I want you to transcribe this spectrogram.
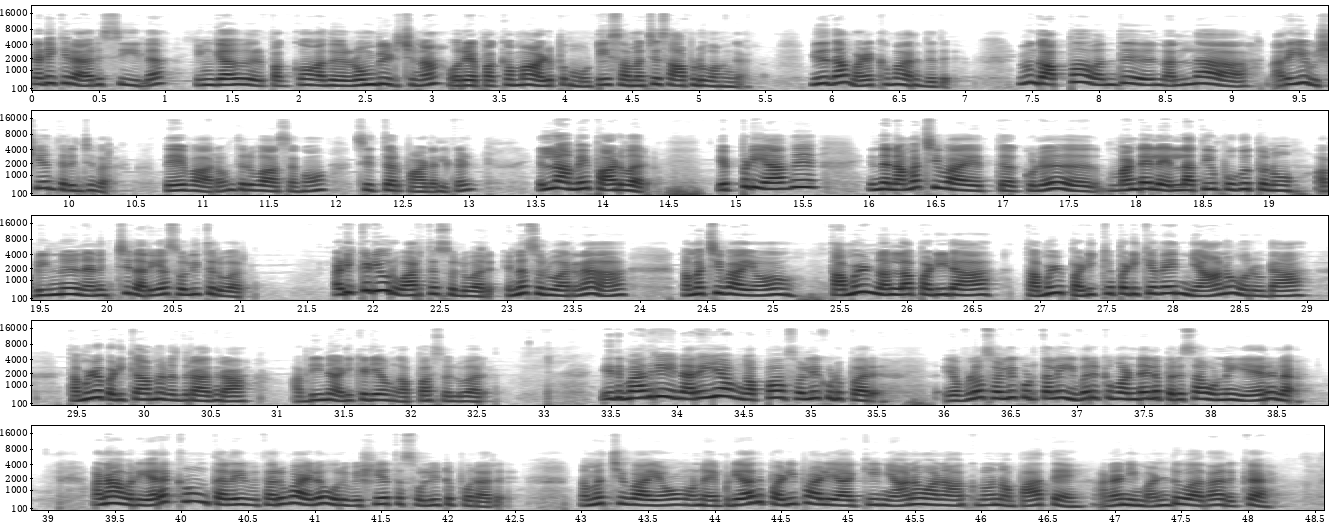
கிடைக்கிற அரிசியில் எங்கேயாவது ஒரு பக்கம் அது ரொம்பிடுச்சுன்னா ஒரு பக்கமாக அடுப்பை மூட்டி சமைச்சு சாப்பிடுவாங்க. இதுதான் வழக்கமாக இருந்தது. இவங்க அப்பா வந்து நல்லா நிறைய விஷயம் தெரிஞ்சவர். தேவாரம் திருவாசகம் சித்தர் பாடல்கள் எல்லாமே பாடுவார். எப்படியாவது இந்த நமச்சிவாயத்துக்குழு மண்டையில் எல்லாத்தையும் புகுத்தணும் அப்படின்னு நினச்சி நிறையா சொல்லித் தருவார். அடிக்கடி ஒரு வார்த்தை சொல்லுவார். என்ன சொல்லுவார்னா நமச்சிவாயம் தமிழ் நல்லா படிடா தமிழ் படிக்க படிக்கவே ஞானம் வரும்டா தமிழை படிக்காமல் இருந்துடாதடா அப்படின்னு அடிக்கடி அவங்க அப்பா சொல்லுவார். இது மாதிரி நிறைய அவங்க அப்பா சொல்லி கொடுப்பாரு. எவ்வளோ சொல்லி கொடுத்தாலும் இவருக்கு மண்டையில் பெருசாக ஒன்றும் ஏறலை. ஆனால் அவர் இறக்கும் தலை தருவாயில் ஒரு விஷயத்த சொல்லிட்டு போகிறாரு நமச்சிவாயம் உன்னை எப்படியாவது படிப்பாளி ஆக்கி ஞானவான ஆக்கணும்னு நான் பார்த்தேன். ஆனால் நீ மண்டுவாக தான் இருக்க.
